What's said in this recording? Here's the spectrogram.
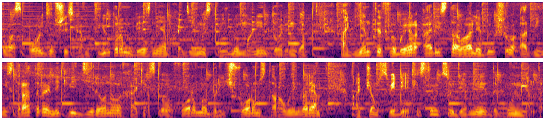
воспользовавшись компьютером без необходимой службы мониторинга. Агенты ФБР арестовали бывшего администратора ликвидированного хакерского форума Bridge Forums 2 января, о чем свидетельствуют судебные документы.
